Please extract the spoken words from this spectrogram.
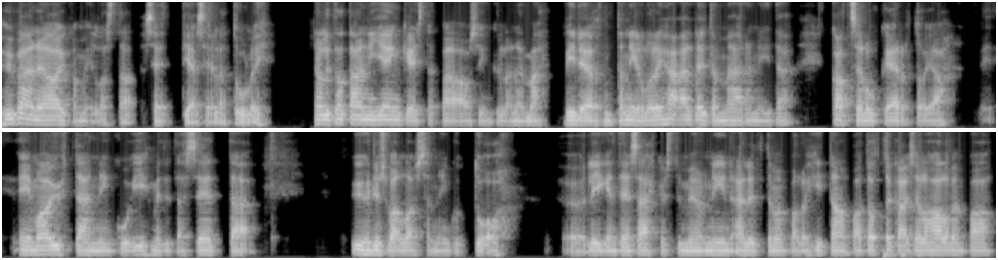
Hyvänä aika, millaista settiä siellä tuli. Ne oli tota, niin jenkeistä pääosin kyllä nämä videot, mutta niillä oli ihan älytön määrä niitä katselukertoja. Ei mä yhtään niin kuin ihmetytä se, että Yhdysvalloissa niin kuin tuo liikenteen sähköistyminen on niin älyttömän paljon hitaampaa. Totta kai siellä on halvempaa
